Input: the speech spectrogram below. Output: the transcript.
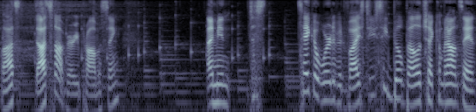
Well, that's, that's not very promising. I mean, just take a word of advice. Do you see Bill Belichick coming out and saying,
